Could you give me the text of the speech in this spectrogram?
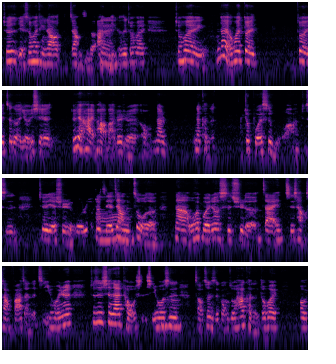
就是也是会听到这样子的案例，可是就会。就会应该也会对对这个有一些有点害怕吧，就觉得哦，那那可能就不会是我啊，就是就也许我如果就直接这样子做了，那我会不会就失去了在职场上发展的机会？因为就是现在投实习或是找正式工作，他可能都会哦，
